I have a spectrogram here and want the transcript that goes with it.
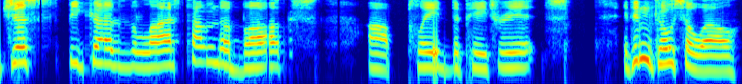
just because the last time the Bucs uh played the Patriots, it didn't go so well.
